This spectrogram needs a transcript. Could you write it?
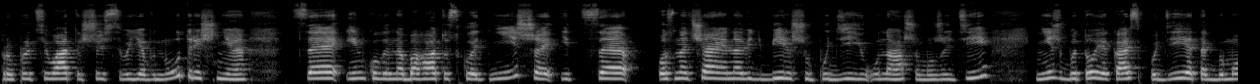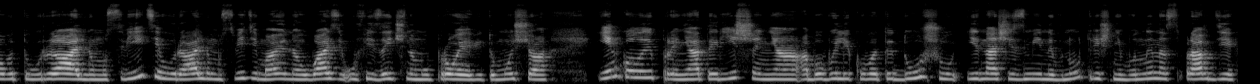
пропрацювати щось своє внутрішнє, це інколи набагато складніше, і це означає навіть більшу подію у нашому житті, ніж би то якась подія, так би мовити, у реальному світі. У реальному світі маю на увазі у фізичному прояві, тому що інколи прийняти рішення або вилікувати душу і наші зміни внутрішні, вони насправді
